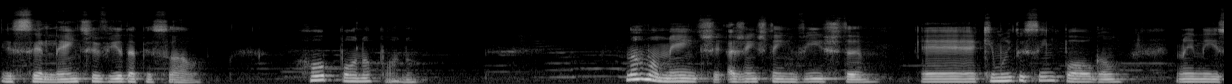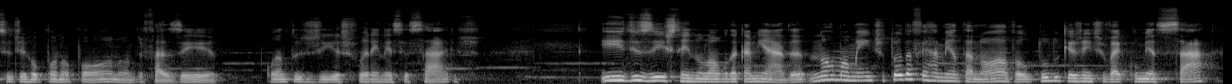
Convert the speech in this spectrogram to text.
Excelente vida, pessoal. Roponopono. Normalmente a gente tem em vista é, que muitos se empolgam no início de Roponopono, de fazer quantos dias forem necessários e desistem no longo da caminhada. Normalmente toda ferramenta nova ou tudo que a gente vai começar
